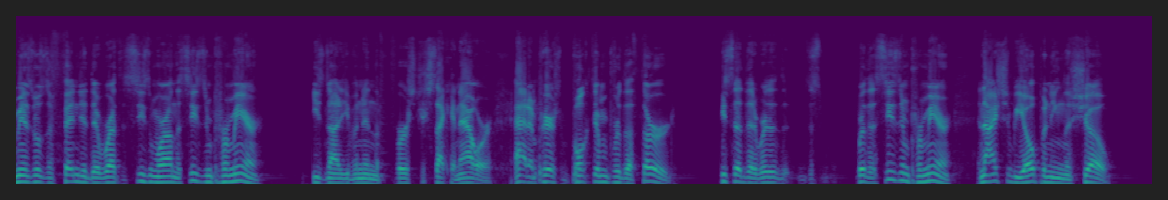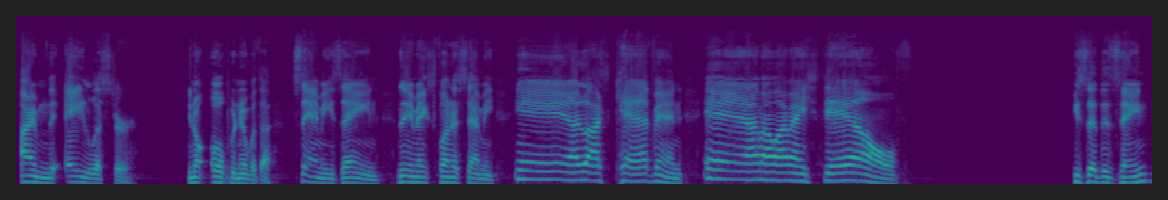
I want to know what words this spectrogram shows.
Miz was offended that we're at the season, we're on the season premiere. He's not even in the first or second hour. Adam Pearce booked him for the third. He said that we're the, we're the season premiere and I should be opening the show. I'm the A-lister. You don't open it with a Sami Zayn. And then he makes fun of Sami. Yeah, I lost Kevin. Yeah, I'm all by myself. He said that Zayn,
